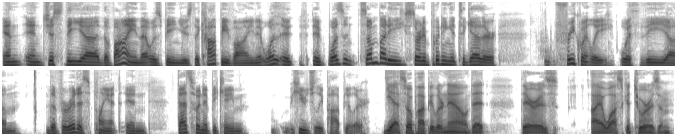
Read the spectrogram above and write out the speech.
and and just the uh, the vine that was being used, the caapi vine. It was it it wasn't. Somebody started putting it together frequently with the um, the viridis plant, and that's when it became hugely popular. Yeah, so popular now that there is ayahuasca tourism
